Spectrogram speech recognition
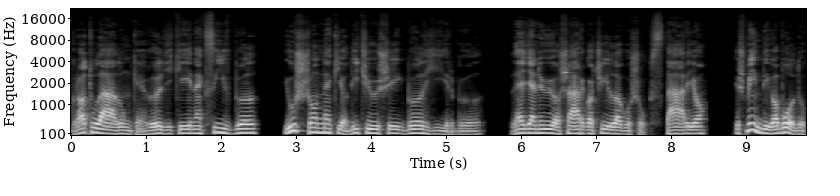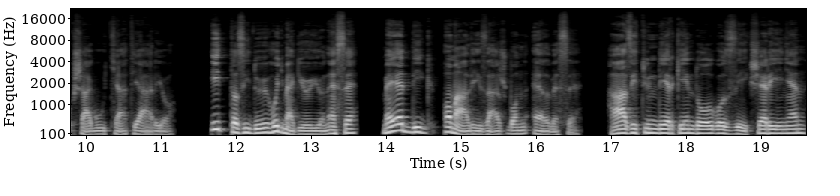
Gratulálunk-e hölgyikének szívből, jusson neki a dicsőségből, hírből. Legyen ő a sárga csillagosok sztárja, és mindig a boldogság útját járja. Itt az idő, hogy megjöjjön esze, mely eddig a málézásban elvesze. Házi tündérként dolgozzék serényen,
